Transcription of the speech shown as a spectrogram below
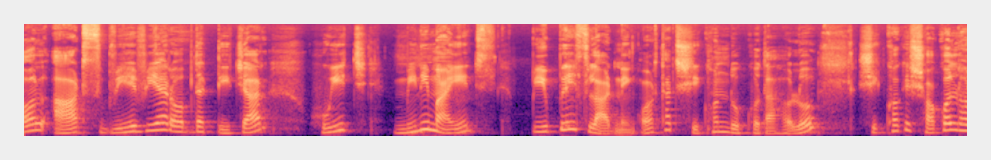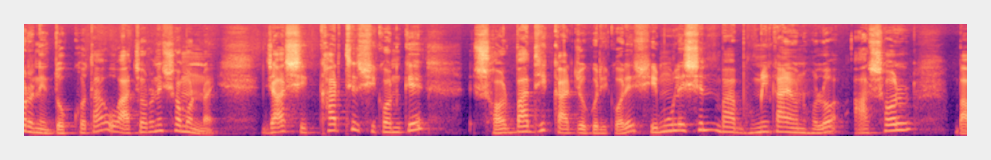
all acts behaviour of the teacher which minimize pupils learning অর্থাৎ শিখন দক্ষতা হল শিক্ষকের সকল ধরনের দক্ষতা ও আচরণের সমন্বয়, যা শিক্ষার্থীর শিখনকে সর্বাধিক কার্যকরী করে। সিমুলেশন বা ভূমিকায়ন হলো আসল বা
